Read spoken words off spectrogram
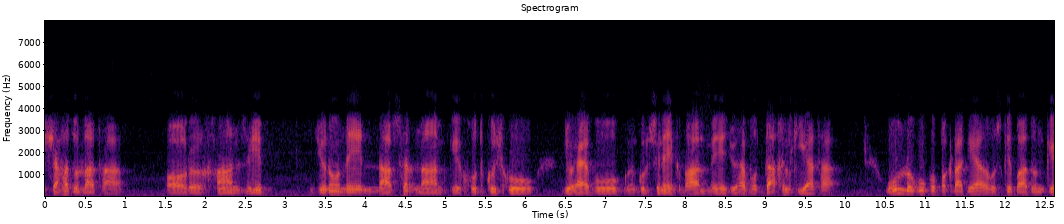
शाहदुल्ला था और खान जेब, जिन्होंने नासर नाम के खुदकुश को जो है वो गुलशन इकबाल में जो है वो दाखिल किया था, उन लोगों को पकड़ा गया। उसके बाद उनके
